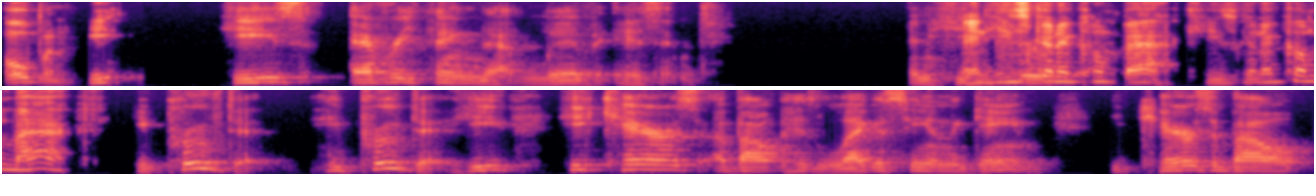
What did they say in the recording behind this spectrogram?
open. He he's everything that Liv isn't. And he and he's gonna come back. He's gonna come back. He proved it. He proved it. He he cares about his legacy in the game. He cares about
